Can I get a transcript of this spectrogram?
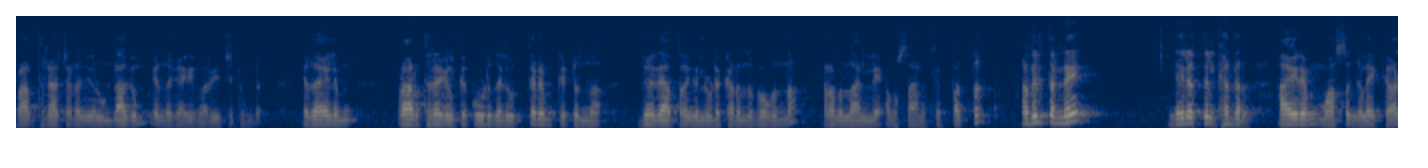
പ്രാർത്ഥനാ ചടങ്ങുകൾ ഉണ്ടാകും എന്ന കാര്യം അറിയിച്ചിട്ടുണ്ട്. ഏതായാലും പ്രാർത്ഥനകൾക്ക് കൂടുതൽ ഉത്തരം കിട്ടുന്ന ദിനരാത്രങ്ങളിലൂടെ കടന്നു പോകുന്ന റമദാനിലെ അവസാനത്തെ പത്ത്. അതിൽ തന്നെ ലൈലത്തുൽ ഖദർ ആയിരം മാസങ്ങളെക്കാൾ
